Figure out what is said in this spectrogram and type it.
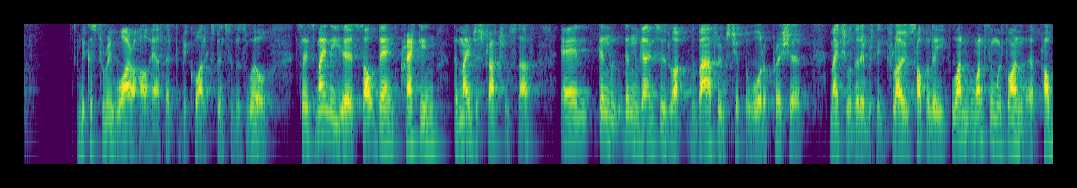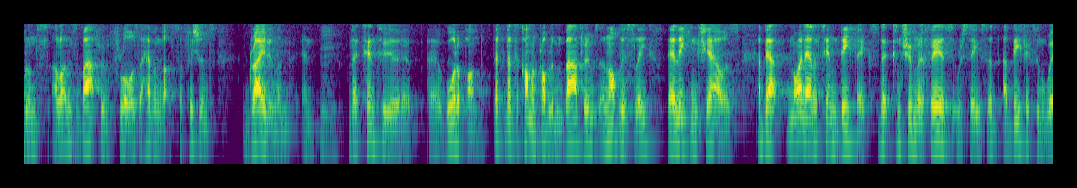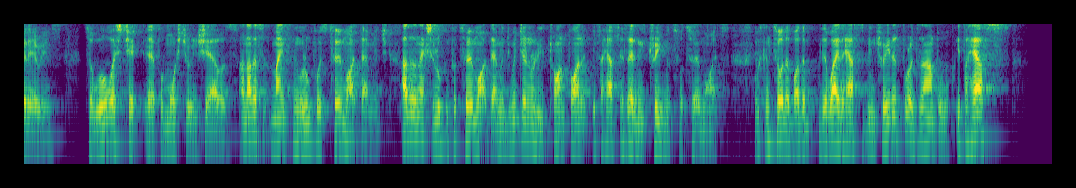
because to rewire a whole house, that could be quite expensive as well. So it's mainly uh, salt damp, cracking, the major structural stuff. And then, we, then we're going to like the bathrooms, check the water pressure, make sure that everything flows properly. One, one thing we find uh, problems a lot is the bathroom floors, they haven't got sufficient grade in them and mm. they tend to uh, uh, water pond. That, that's a common problem in bathrooms and obviously they're leaking showers. About 9 out of 10 defects that Consumer Affairs receives are, are defects in wet areas. So we always check uh, for moisture in showers. Another main thing we look for is termite damage. Other than actually looking for termite damage, we generally try and find if a house has had any treatments for termites. We can tell that by the, the way the house has been treated. For example, if a house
